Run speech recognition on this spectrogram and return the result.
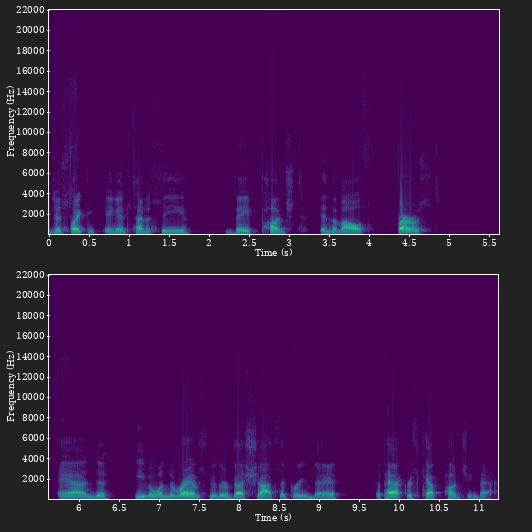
Just like against Tennessee, they punched in the mouth first, and even when the Rams threw their best shots at Green Bay, the Packers kept punching back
